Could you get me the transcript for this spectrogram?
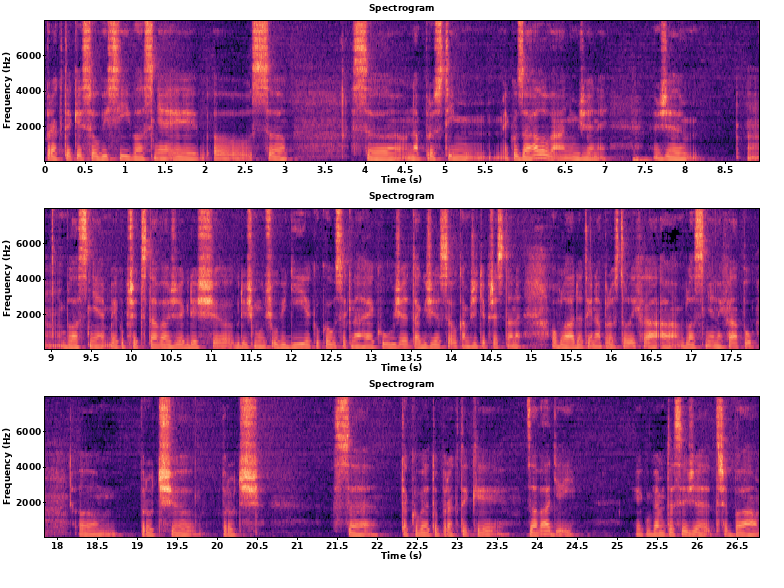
praktiky souvisí vlastně i s, s naprostým jako zahalováním ženy. Mm-hmm. Že mm, vlastně jako představa, že když, když muž uvidí jako kousek nahé kůže, takže se okamžitě přestane ovládat, je naprosto lichá a vlastně nechápu, um, proč, proč se takovéto praktiky zavádějí. Jak vemte si, že třeba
